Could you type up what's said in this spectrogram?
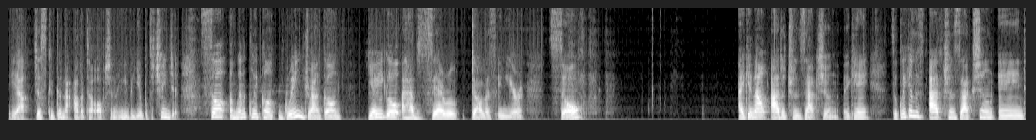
Yeah, just click on the avatar option and you'll be able to change it. So I'm going to click on Green Dragon. Here you go. I have zero dollars in here. So I can now add a transaction. Okay. So click on this add transaction and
